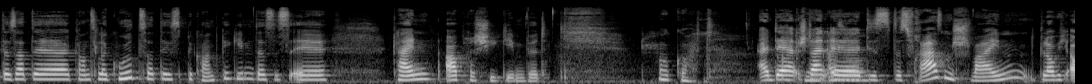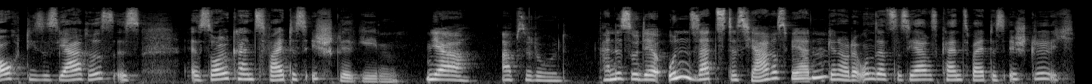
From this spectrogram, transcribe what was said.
das hat der Kanzler Kurz hat es bekannt gegeben, dass es äh, kein Après-Ski geben wird. Oh Gott. Äh, Der Okay, Stein, also- äh, das, das Phrasenschwein, glaube ich, auch dieses Jahres ist, es soll kein zweites Ischgl geben. Ja, absolut. Kann das so der Unsatz des Jahres werden? Genau, der Unsatz des Jahres kein zweites Ischgl. Ich,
